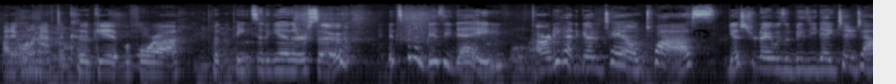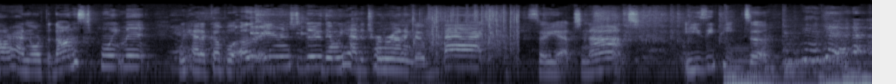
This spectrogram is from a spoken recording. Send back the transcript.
I didn't wanna have to cook it before I put the pizza together, so. It's been a busy day. I already had to go to town twice. Yesterday was a busy day too. Tyler had an orthodontist appointment. We had a couple of other errands to do. Then we had to turn around and go back. So yeah, tonight, easy pizza.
